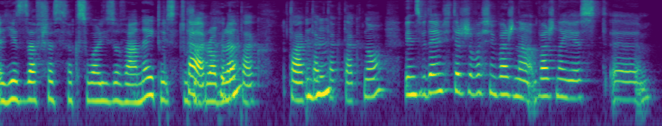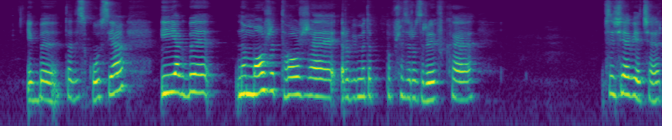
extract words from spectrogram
jest zawsze seksualizowane i to jest duży tak, problem. Chyba tak. Tak, mhm. tak, tak, tak. No. Więc wydaje mi się też, że właśnie ważna, ważna jest yy, jakby ta dyskusja i jakby no może to, że robimy to poprzez rozrywkę, w sensie, wiecie,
